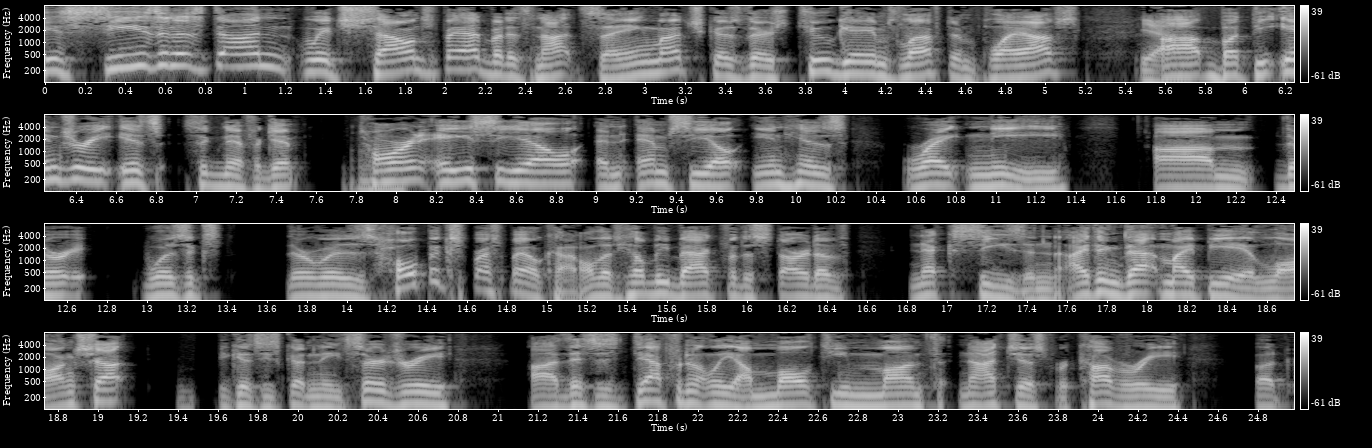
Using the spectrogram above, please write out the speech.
His season is done, which sounds bad, but it's not saying much because there's two games left in playoffs. Yeah. Uh, but the injury is significant. Torn ACL and MCL in his right knee. Um, there was ex- there was hope expressed by O'Connell that he'll be back for the start of next season. I think that might be a long shot because he's going to need surgery. Uh, this is definitely a multi month, not just recovery, but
